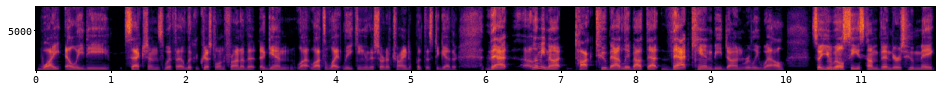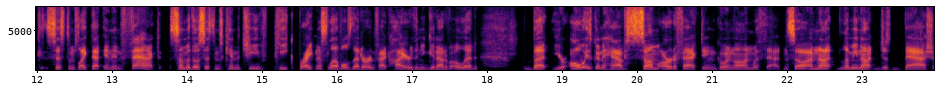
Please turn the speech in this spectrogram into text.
white LED sections with a liquid crystal in front of it. Again, lots of light leaking, and they're sort of trying to put this together. That uh, let me not talk too badly about that. That can be done really well. So you mm-hmm. will see some vendors who make systems like that, and in fact, some of those systems can achieve peak brightness levels that are in fact higher than you get out of OLED but you're always going to have some artifacting going on with that. And so I'm not, let me not just bash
